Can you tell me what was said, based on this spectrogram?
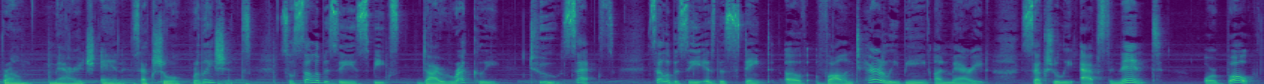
from marriage and sexual relations. So, celibacy speaks directly to sex. Celibacy is the state of voluntarily being unmarried, sexually abstinent, or both.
